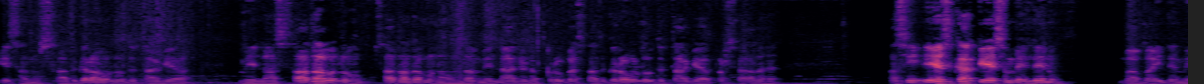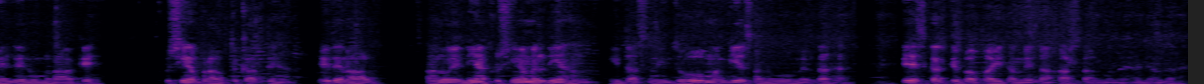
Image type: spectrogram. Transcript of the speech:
ਇਹ ਸਾਨੂੰ ਸਤਿਗੁਰਾਂ ਵੱਲੋਂ ਦਿੱਤਾ ਗਿਆ। ਮੇਲਾ ਸਾਧਾ ਵੱਲੋਂ, ਸਾਧਾਂ ਦਾ ਮਨਾਉਣ ਦਾ ਮੇਲਾ ਜਿਹੜਾ ਪੁਰਬ ਹੈ ਸਤਿਗੁਰਾਂ ਵੱਲੋਂ ਦਿੱਤਾ ਗਿਆ ਪ੍ਰਸਾਦ ਹੈ। ਅਸੀਂ ਇਸ ਕਰਕੇ ਇਸ ਮੇਲੇ ਨੂੰ ਬਾਬਾ ਜੀ ਦੇ ਮੇਲੇ ਨੂੰ ਮਨਾ ਕੇ ਖੁਸ਼ੀਆਂ ਪ੍ਰਾਪਤ ਕਰਦੇ ਹਾਂ। ਇਹਦੇ ਨਾਲ ਸਾਨੂੰ ਇੰਨੀਆਂ ਖੁਸ਼ੀਆਂ ਮਿਲਦੀਆਂ ਹਨ ਕਿ ਦੱਸ ਨਹੀਂ, ਜੋ ਮੰਗੀਏ ਸਾਨੂੰ ਉਹ ਮਿਲਦਾ ਹੈ। ਇਸ ਕਰਕੇ ਬਾਬਾ ਜੀ ਦਾ ਮੇਲਾ ਹਰ ਸਾਲ ਮਨਾਇਆ ਜਾਂਦਾ ਹੈ।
